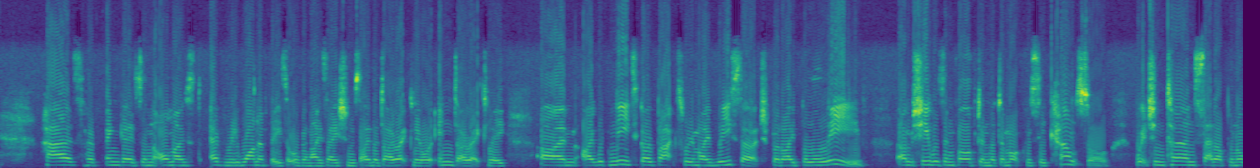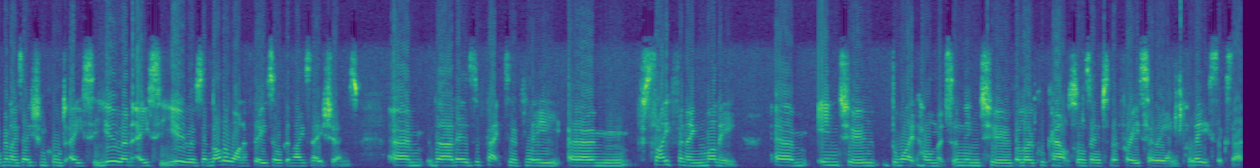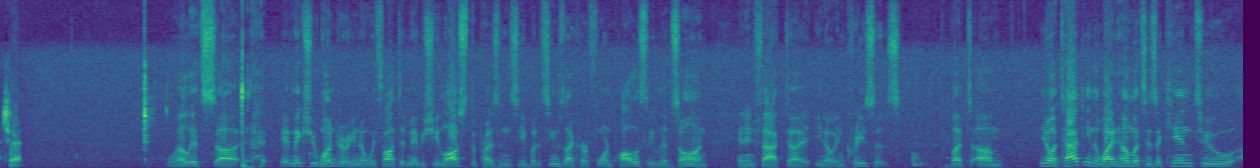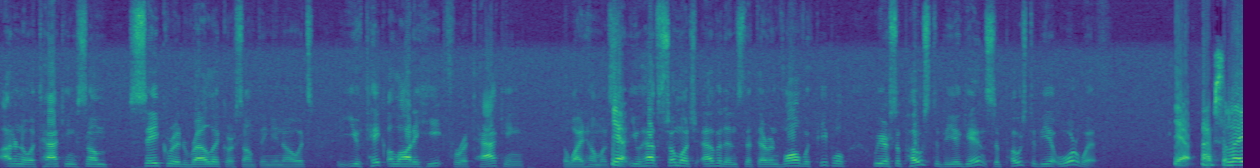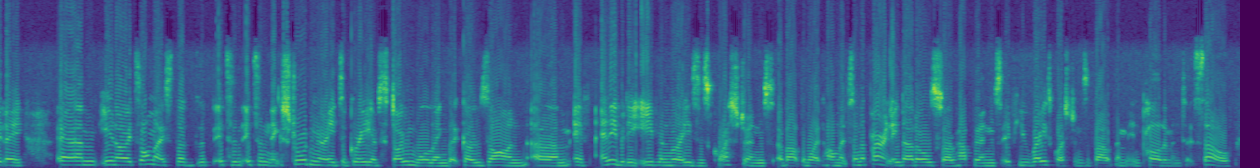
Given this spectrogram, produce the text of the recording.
has her fingers in almost every one of these organizations, either directly or indirectly. Um, I would need to go back through my research, but I believe um, she was involved in the Democracy Council, which in turn set up an organization called ACU, and ACU is another one of these organizations um, that is effectively um, siphoning money um, into the White Helmets and into the local councils, into the Free Syrian Police, etc. Well, it's, uh, it makes you wonder, you know, we thought that maybe she lost the presidency, but it seems like her foreign policy lives on and in fact, uh, you know, increases. But, um, you know, attacking the white helmets is akin to, I don't know, attacking some sacred relic or something, you know. It's, you take a lot of heat for attacking the white helmets. Yeah. Yet you have so much evidence that they're involved with people we are supposed to be against, supposed to be at war with. Yeah, absolutely. Um, you know, it's almost the, the it's an it's an extraordinary degree of stonewalling that goes on um, if anybody even raises questions about the white helmets, and apparently that also happens if you raise questions about them in Parliament itself.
